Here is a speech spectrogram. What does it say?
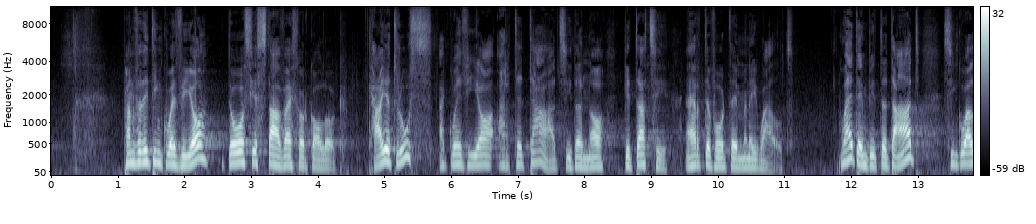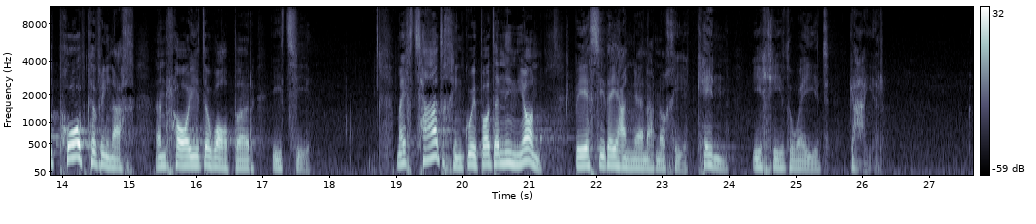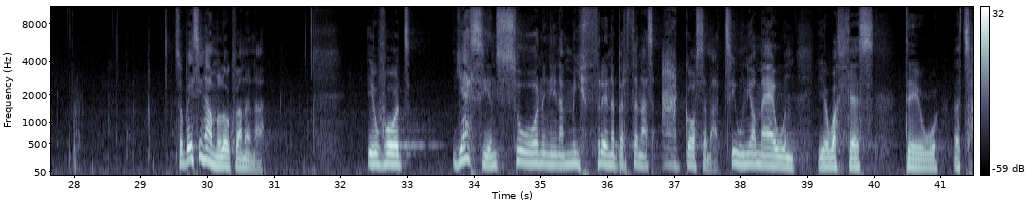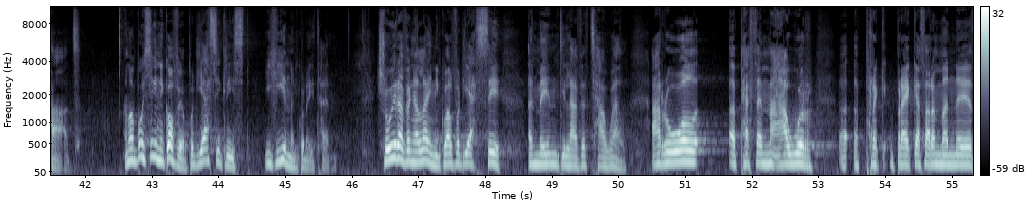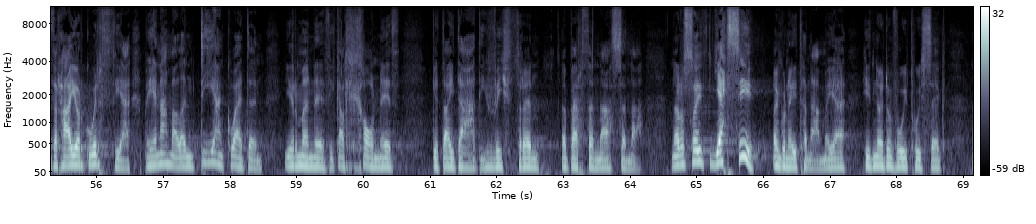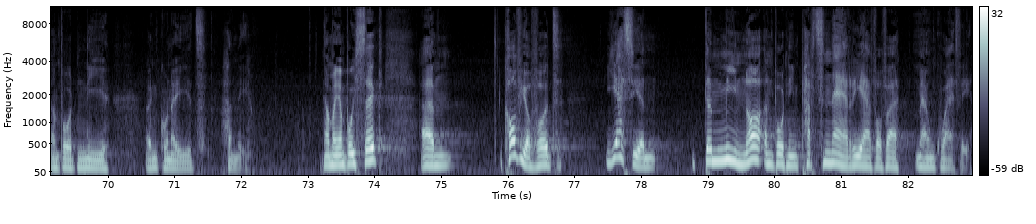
Pan fyddi di'n gweddio, dos i ystafell o'r golwg – Cai y drws a gweddio ar dy dad sydd yno gyda ti, er dy fod ddim yn ei weld. Wedyn bydd dy dad sy'n gweld pob cyfrinach yn rhoi dy wobr i ti. Mae'ch tad chi'n gwybod yn union beth sydd ei angen arnoch chi cyn i chi ddweud gair. So beth sy'n amlwg fan yna? Yw fod Iesu yn sôn ynglyn â meithrin y berthynas agos yma, tiwnio mewn i ewyllus Dyw y Tad. A mae'n bwysig i ni gofio bod Iesu Grist i hun yn gwneud hyn. Trwy'r efengylau, ni'n gweld fod Iesu yn mynd i lefydd tawel. Ar ôl y pethau mawr, y bregaeth ar y mynydd, y rhai o'r gwirthiau, mae e'n aml yn dianc wedyn i'r mynydd, i gael llonydd gyda'i dad, i feithrin y berthynas yna. Nawr os oedd Iesu yn gwneud hynna, mae e hyd yn oed yn fwy pwysig yn bod ni yn gwneud hynny. Nawr mae e'n bwysig um, cofio fod Iesu yn dymuno yn bod ni'n partneri efo fe mewn gweddi.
